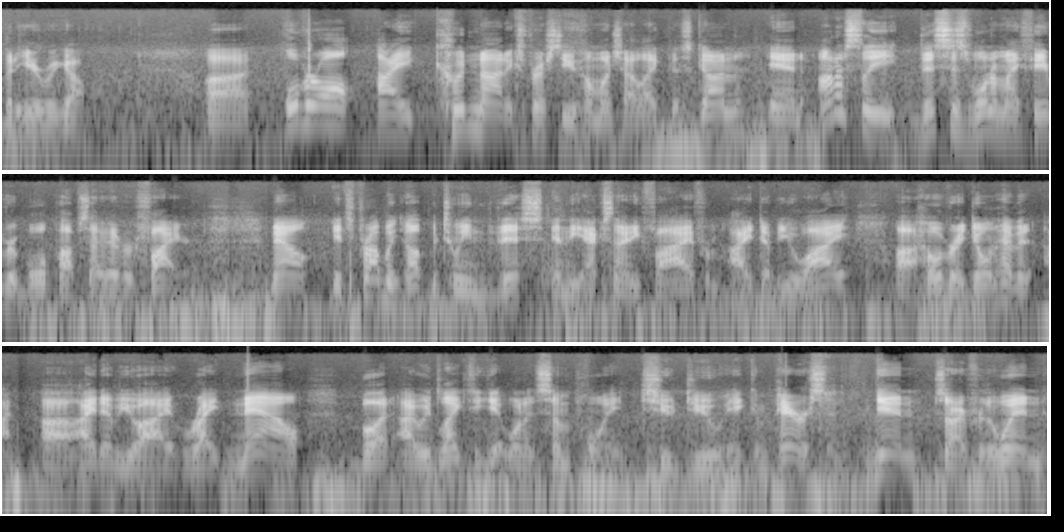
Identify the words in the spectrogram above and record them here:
but here we go. Uh, overall, I could not express to you how much I like this gun, and honestly, this is one of my favorite bullpups I've ever fired. Now, it's probably up between this and the X95 from IWI. Uh, however, I don't have an uh, IWI right now, but I would like to get one at some point to do a comparison. Again, sorry for the wind,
